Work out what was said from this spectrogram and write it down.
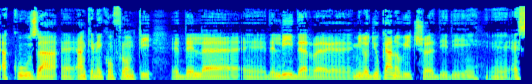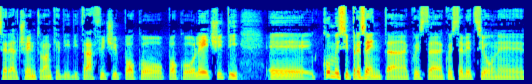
accusa anche nei confronti eh, del, eh, del, leader eh, Milo Djukanovic di, di essere al centro anche di, di traffici poco, poco leciti. come si presenta questa, questa, elezione?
